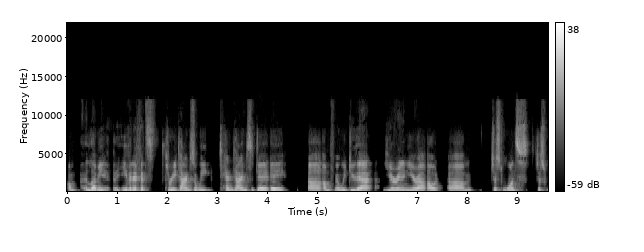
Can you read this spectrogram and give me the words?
um, let me even if it's three times a week, ten times a day, um, and we do that year in and year out. Um, just once, just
